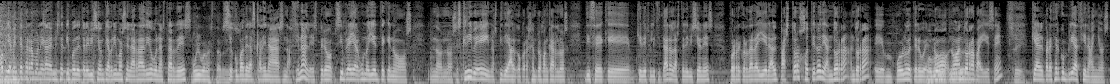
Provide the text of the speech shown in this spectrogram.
Obviamente Ferran Monegal en este tiempo de televisión que abrimos en la radio, buenas tardes. Muy buenas tardes. Se ocupa de las cadenas nacionales, pero siempre hay algún oyente que nos, no- nos escribe y nos pide algo. Por ejemplo, Juan Carlos dice que quiere felicitar a las televisiones por recordar ayer al pastor Jotero de Andorra, Andorra, eh, pueblo de Teruel, Pueblo no, de no Teruel. Andorra país, ¿eh? Sí. que al parecer cumplía 100 años.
